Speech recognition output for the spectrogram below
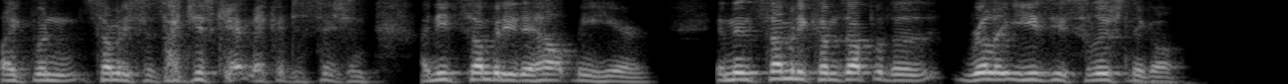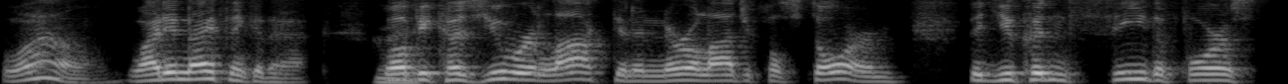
Like when somebody says, I just can't make a decision, I need somebody to help me here. And then somebody comes up with a really easy solution. They go, Wow, why didn't I think of that? Well, because you were locked in a neurological storm that you couldn't see the forest,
